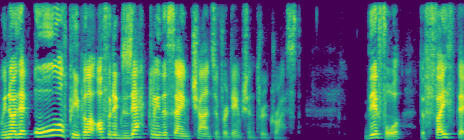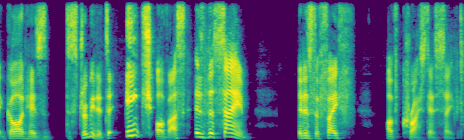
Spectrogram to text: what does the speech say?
we know that all people are offered exactly the same chance of redemption through Christ. Therefore, the faith that God has distributed to each of us is the same. It is the faith of Christ as Savior.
